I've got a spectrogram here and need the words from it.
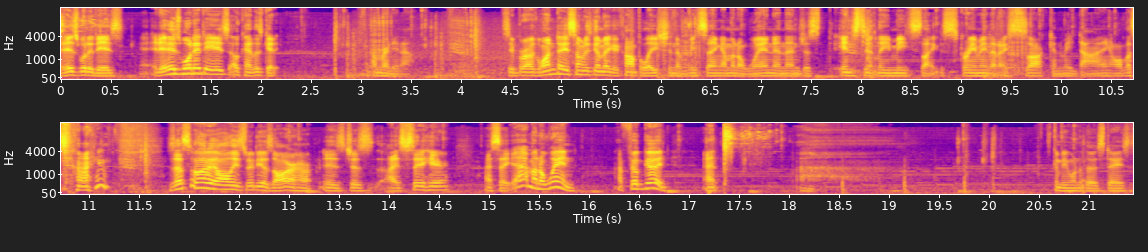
it is what it is. It is what it is. Okay, let's get it. I'm ready now. See, bro, one day somebody's gonna make a compilation of me saying I'm gonna win, and then just instantly me like screaming that I suck and me dying all the time. that's what all these videos are. Is just I sit here, I say, yeah, I'm gonna win. I feel good, and uh, it's gonna be one of those days.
